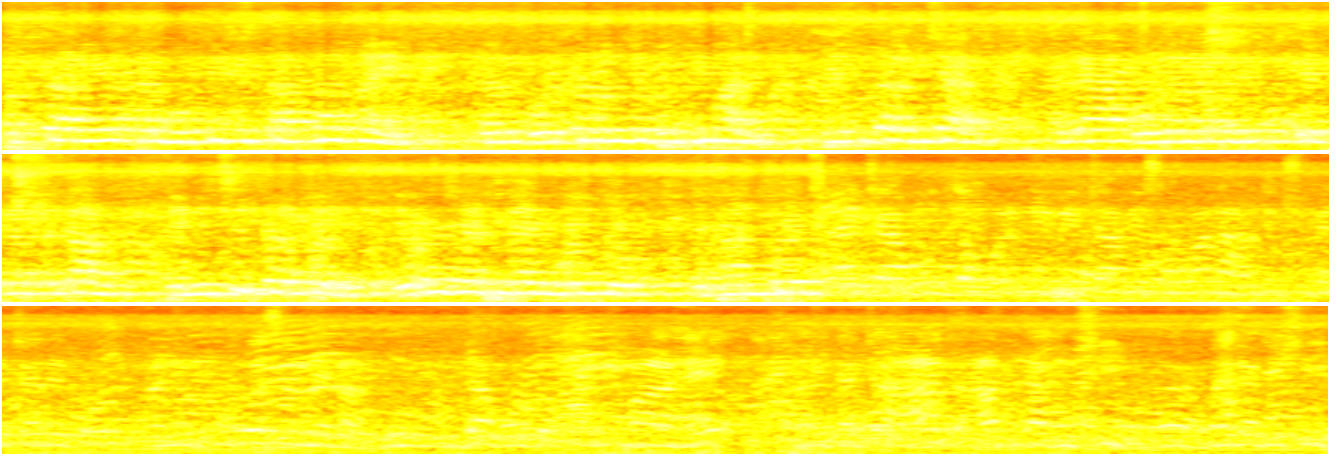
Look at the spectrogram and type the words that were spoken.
फक्त आम्ही त्या मूर्तीची स्थापनाच नाही तर बौद्ध म्हणजे बुद्धिमान हे सुद्धा विचार सगळ्या बोलण्यामध्ये काम हे निश्चित करतो एवढंच या ठिकाणी बोलतो थांबतो उद्याच्या बुद्ध पौर्णिमेच्या मी सर्वांना हार्दिक शुभेच्छा देतो आणि पूर्वसंध्येला उद्या बौद्ध पौर्णिमा आहे आणि त्याच्या आज आजच्या दिवशी पहिल्या दिवशी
